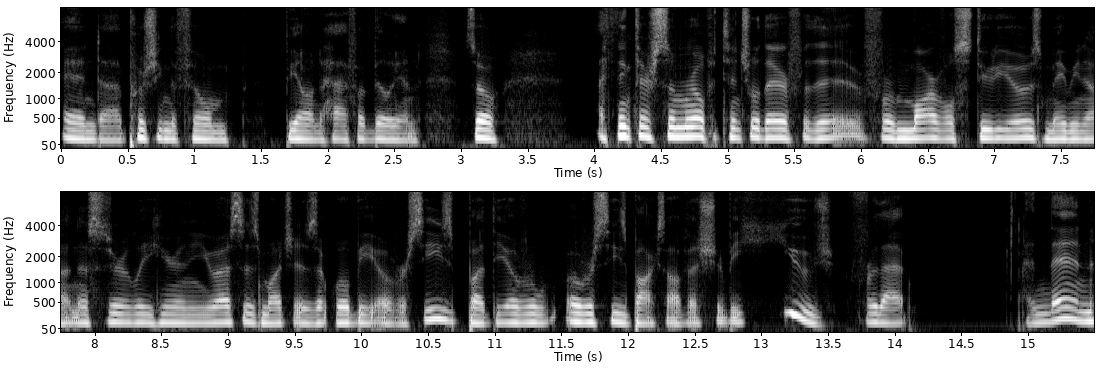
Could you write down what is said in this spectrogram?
and uh, pushing the film beyond half a billion. So I think there's some real potential there for the for Marvel Studios. Maybe not necessarily here in the U.S. as much as it will be overseas, but the over overseas box office should be huge for that. And then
